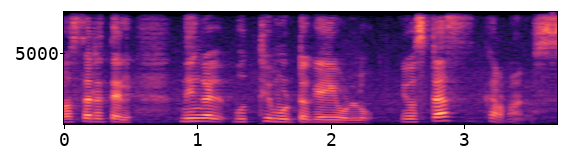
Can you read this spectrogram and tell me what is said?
അവസരത്തിൽ നിങ്ങൾ ബുദ്ധിമുട്ടുകയുള്ളൂ. ന്യൂസ് ഡെസ്ക് കർമാനൂസ്.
